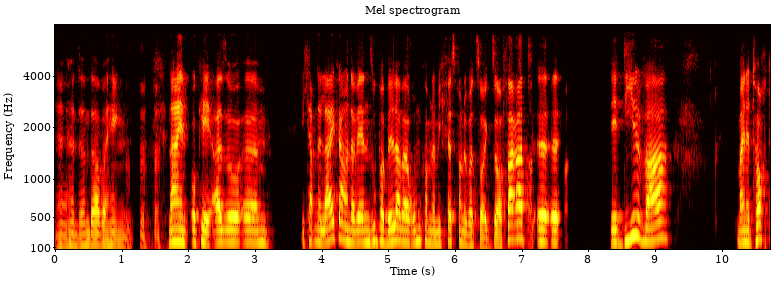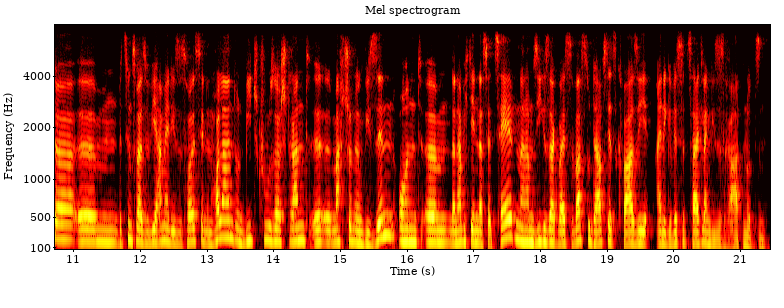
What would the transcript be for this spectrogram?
Ja, dann darf er hängen. Nein, okay, also ähm, ich habe eine Leica und da werden super Bilder bei rumkommen, da bin ich fest von überzeugt. So, Fahrrad, äh, äh, der Deal war, meine Tochter, ähm, beziehungsweise wir haben ja dieses Häuschen in Holland und Beachcruiser Strand äh, macht schon irgendwie Sinn. Und ähm, dann habe ich denen das erzählt und dann haben sie gesagt, weißt du was, du darfst jetzt quasi eine gewisse Zeit lang dieses Rad nutzen.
